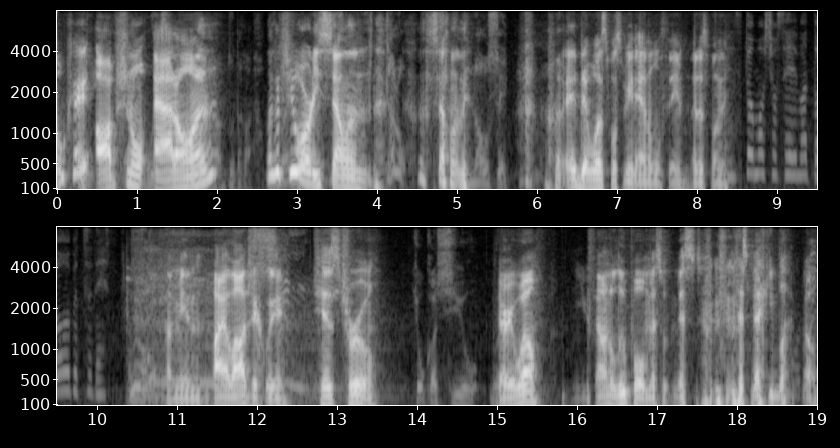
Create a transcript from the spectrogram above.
Okay, optional add-on. Look at you already selling, selling. It, it was supposed to be an animal theme. That is funny. I mean, biologically, tis true. Very well. You found a loophole, Miss Miss Miss Becky Blackbell.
